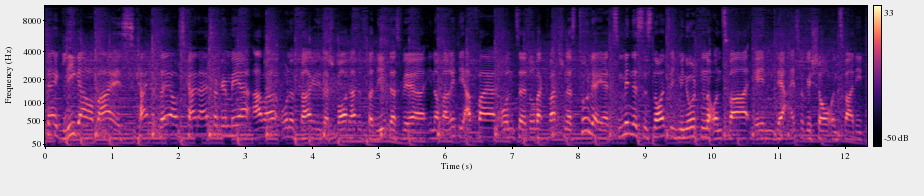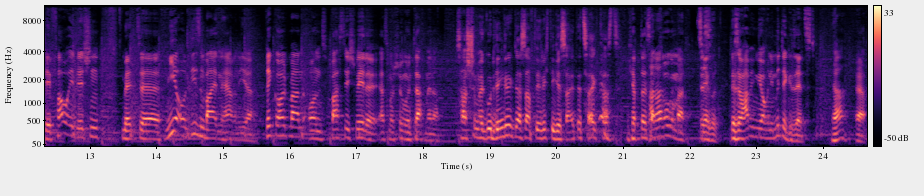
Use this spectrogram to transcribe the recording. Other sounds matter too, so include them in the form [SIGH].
Hashtag Liga auf Eis. Keine Playoffs, kein Eishockey mehr, aber ohne Frage, dieser Sport hat es verdient, dass wir ihn nochmal richtig abfeiern und äh, drüber quatschen. Das tun wir jetzt mindestens 90 Minuten und zwar in der Eishockey-Show und zwar die TV-Edition mit äh, mir und diesen beiden Herren hier. Rick Goldmann und Basti Schwede. Erstmal schönen guten Tag, Männer. Das hast du schon mal gut hingekriegt, dass du auf die richtige Seite gezeigt ja. hast. Ich habe das halt so gemacht. Sehr das, gut. Deshalb habe ich mich auch in die Mitte gesetzt. Ja? Ja.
